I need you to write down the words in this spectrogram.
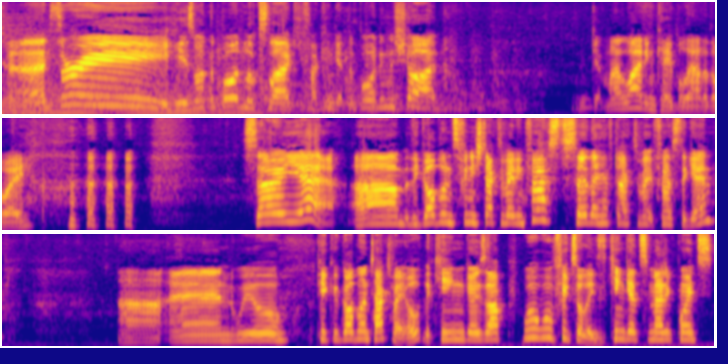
Turn three! Here's what the board looks like, if I can get the board in the shot. Get my lighting cable out of the way. So yeah, um, the goblins finished activating first, so they have to activate first again. Uh, and we'll pick a goblin to activate. Oh, the king goes up. We'll we'll fix all these. The king gets magic points.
